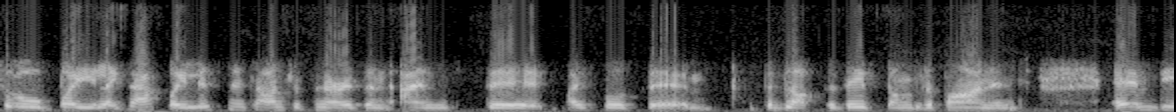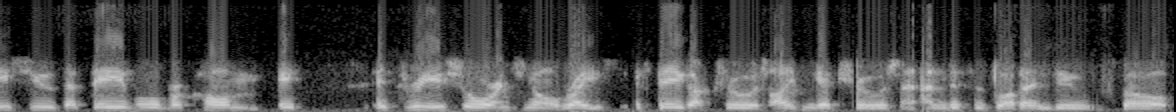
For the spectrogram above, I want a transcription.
so by like that, by listening to entrepreneurs and, and the I suppose the the blocks that they've stumbled upon and um, the issues that they've overcome, it's it's reassuring to know right if they got through it, I can get through it, and this is what I'll do. So.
